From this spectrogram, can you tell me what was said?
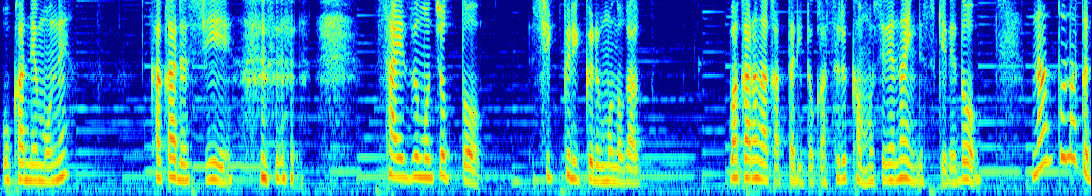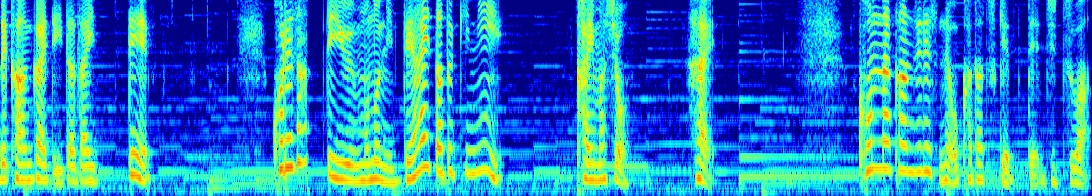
お金もねかかるし サイズもちょっとしっくりくるものがわからなかったりとかするかもしれないんですけれどなんとなくで考えていただいてこれだっていうものに出会えた時に買いましょう。はい。こんな感じですねお片付けって実は。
